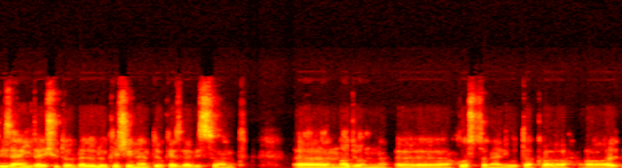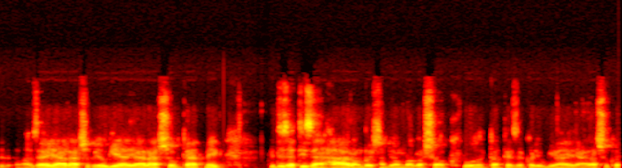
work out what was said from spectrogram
14-re is jutott belőlük, és innentől kezdve viszont nagyon hosszan elnyúltak a, a, az eljárások, a jogi eljárások, tehát még 2013-ban is nagyon magasak voltak ezek a jogi eljárások.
